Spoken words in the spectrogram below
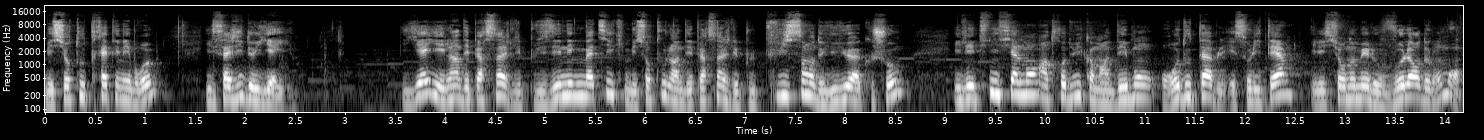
mais surtout très ténébreux, il s'agit de Yei. Yei est l'un des personnages les plus énigmatiques mais surtout l'un des personnages les plus puissants de Yu Yu Hakusho. Il est initialement introduit comme un démon redoutable et solitaire, il est surnommé le voleur de l'ombre.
